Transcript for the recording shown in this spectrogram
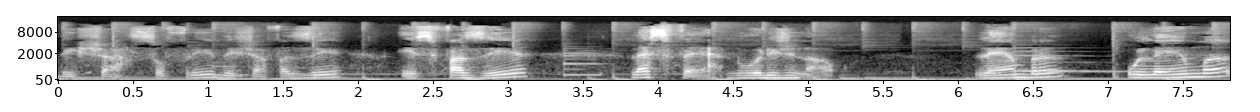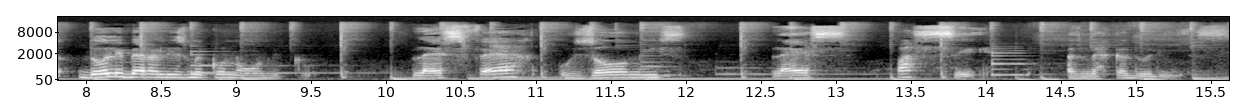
deixar sofrer, deixar fazer, esse fazer laissez-faire no original. Lembra o lema do liberalismo econômico: laissez-faire os homens, laissez-passer as mercadorias.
